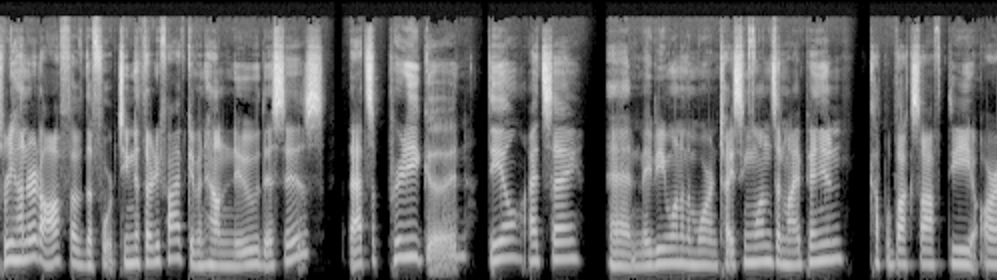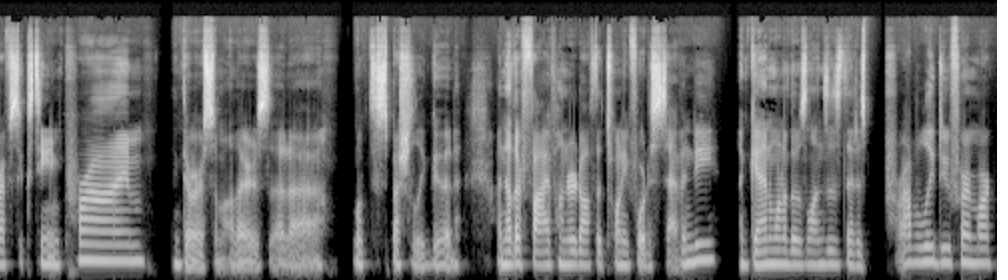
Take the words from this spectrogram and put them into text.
300 off of the 14 to 35, given how new this is. That's a pretty good deal, I'd say. And maybe one of the more enticing ones, in my opinion. A couple bucks off the RF16 Prime. I think there were some others that uh, looked especially good. Another 500 off the 24 to 70. Again, one of those lenses that is probably due for a Mark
